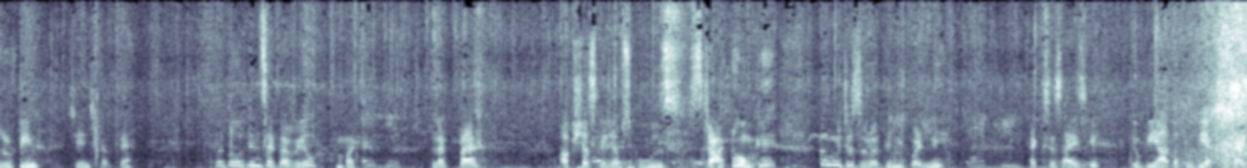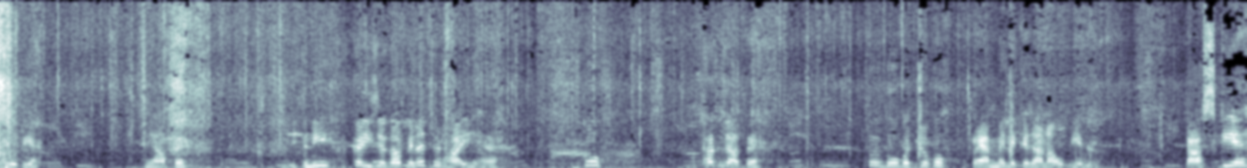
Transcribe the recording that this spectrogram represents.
रूटीन चेंज करते हैं। तो दो दिन से कर रही हूँ बट लगता है अक्षस के जब स्कूल स्टार्ट होंगे तो मुझे ज़रूरत ही नहीं पड़नी एक्सरसाइज की, क्योंकि यहाँ तो खुद ही एक्सरसाइज होती है। यहाँ पे इतनी कई जगह पे ना चढ़ाई है। तो थक जाते हैं। तो दो बच्चों को प्रैम में लेके जाना, वो भी एक टास्क ही है,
